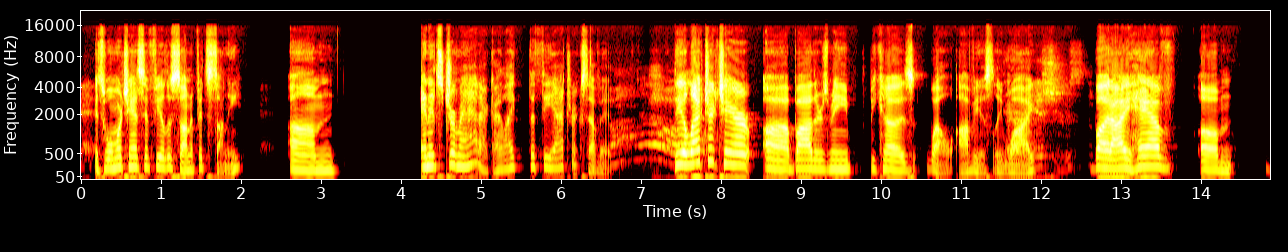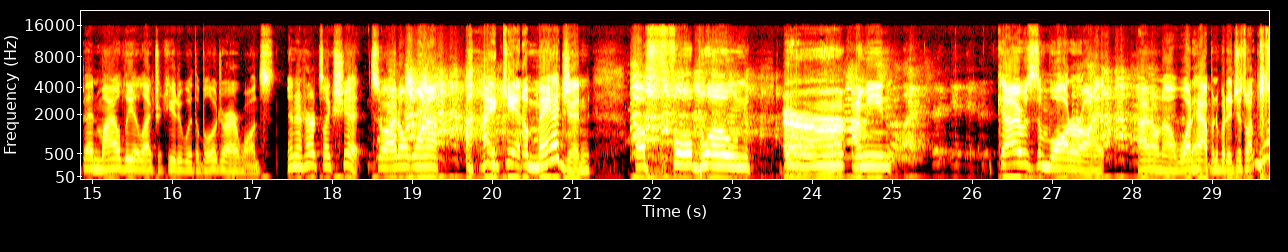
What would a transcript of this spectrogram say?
Okay. It's one more chance to feel the sun if it's sunny. Um, and it's dramatic. I like the theatrics of it. The electric chair uh, bothers me because, well, obviously, why? But I have um, been mildly electrocuted with a blow dryer once, and it hurts like shit. So I don't want to. I can't imagine a full blown. I mean, there was some water on it. I don't know what happened, but it just went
